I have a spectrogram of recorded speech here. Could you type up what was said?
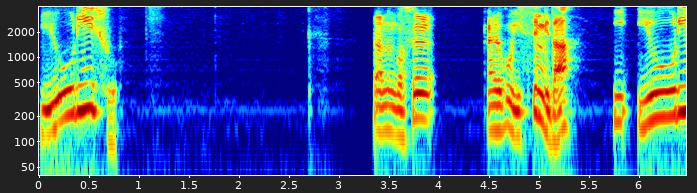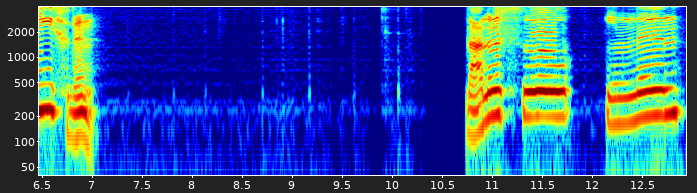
유리수 라는 것을 알고 있습니다. 이 유리수는 나눌 수 있는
